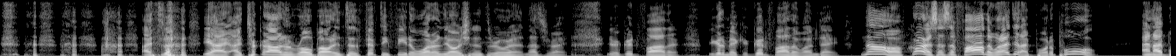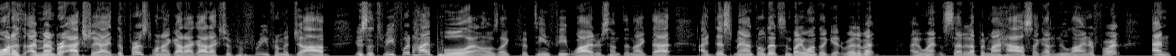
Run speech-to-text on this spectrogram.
I yeah, I, I, took her out in a rowboat into 50 feet of water in the ocean and threw her in. That's right. You're a good father. You're going to make a good father one day. No, of course. As a father, what I did, I bought a pool. And I bought a, I remember actually, I, the first one I got, I got actually for free from a job. It was a three foot high pool. I don't know, it was like 15 feet wide or something like that. I dismantled it. Somebody wanted to get rid of it. I went and set it up in my house. I got a new liner for it. And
